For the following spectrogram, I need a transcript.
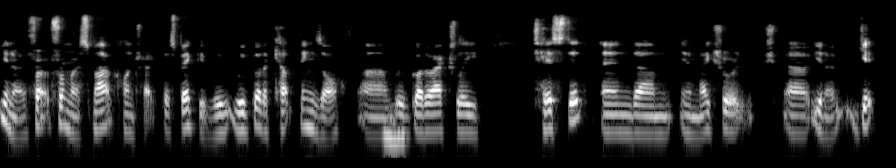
you know, from, from a smart contract perspective, we, we've got to cut things off. Um, Mhm. We've got to actually test it and um, you know make sure, uh, you know, get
